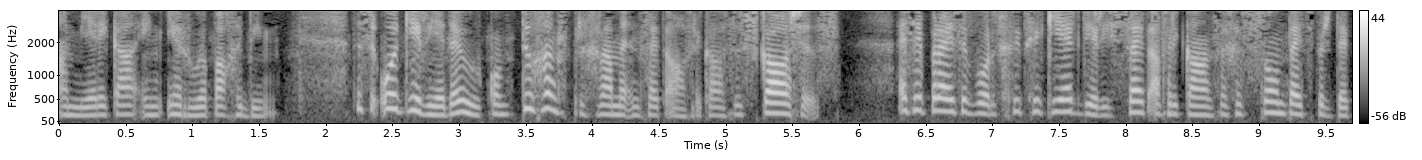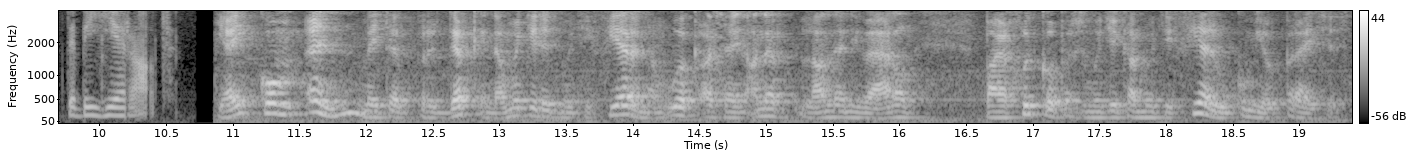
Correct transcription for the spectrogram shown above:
Amerika en Europa gedoen. Dis ook die rede hoekom toegangsprogramme in Suid-Afrika so skaars is. Hy sê pryse word goedgekeur deur die Suid-Afrikaanse Gesondheidsprodukte Beheerraad. Jy kom in met 'n produk en dan moet jy dit motiveer en dan ook as hy in ander lande in die wêreld baie goedkoop is, moet jy kan motiveer hoekom jou pryse is.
